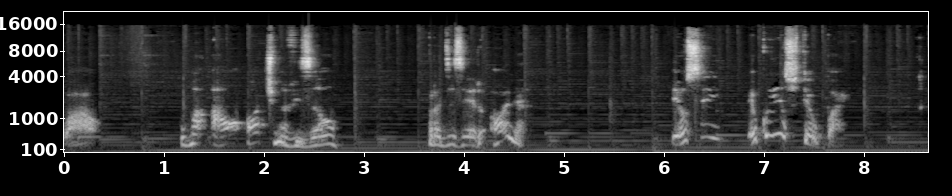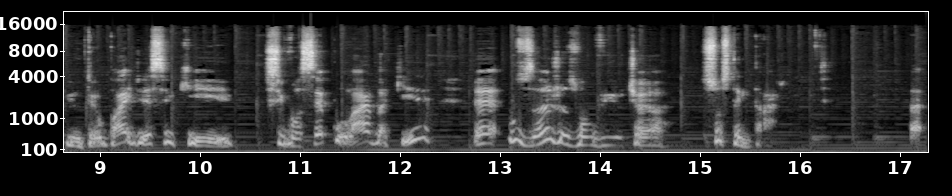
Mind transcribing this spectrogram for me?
Uau! Uma ótima visão para dizer: olha, eu sei, eu conheço teu pai. E o teu pai disse que se você pular daqui, é, os anjos vão vir te sustentar. É,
